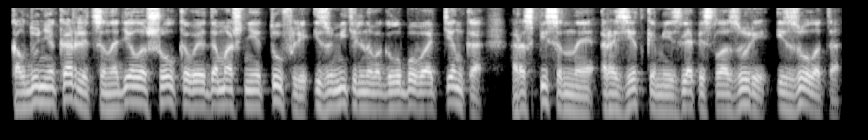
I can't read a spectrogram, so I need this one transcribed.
Колдунья-карлица надела шелковые домашние туфли изумительного голубого оттенка, расписанные розетками из ляпис-лазури и золота,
